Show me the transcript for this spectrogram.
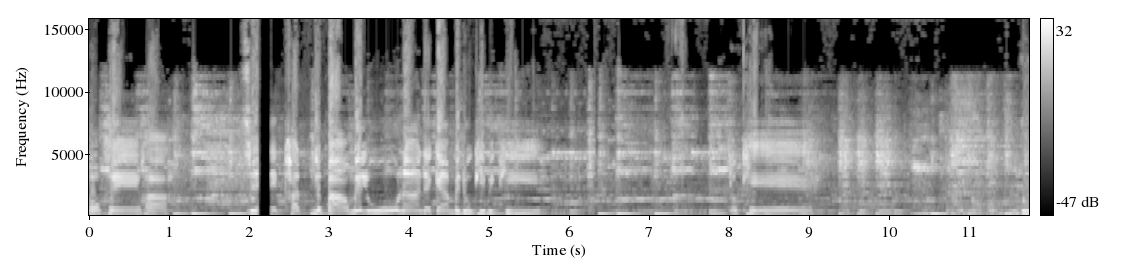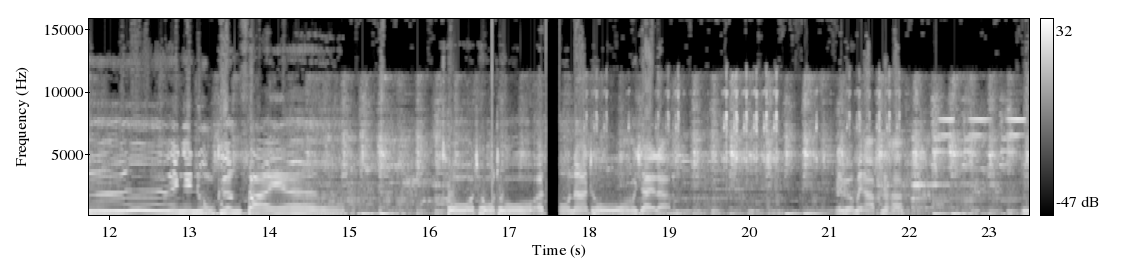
โอเคค่ะ เสียงติดขัดหรือเปล่าไม่รู้นะ เดี๋ยวแก้มไปดูคลิปอีกที โอเค โถโถอโถนาโถไม่ใช่ละเดี๋ยวไม่อัพนะคะ อื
